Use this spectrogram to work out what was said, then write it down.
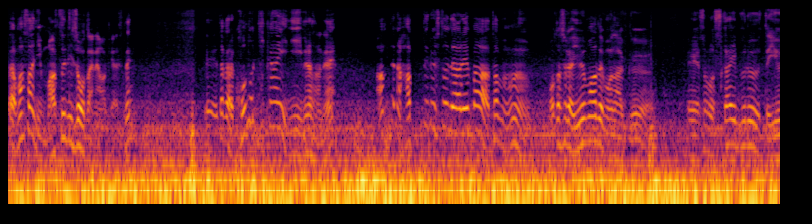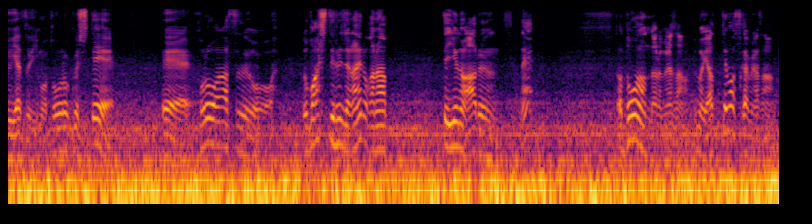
らまさに祭り状態なわけですね。えー、だからこの機会に皆さんね、アンテナ張ってる人であれば、多分、私が言うまでもなく、えー、そのスカイブルーっていうやつにも登録して、えー、フォロワー数を伸ばしてるんじゃないのかなっていうのはあるんですよね。どうなんだろう皆さん。今やってますか皆さん？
